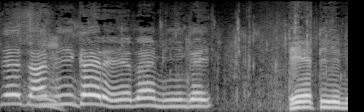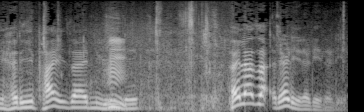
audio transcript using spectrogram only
જે જામી ગઈ રે જામી ગઈ. ટેટી ની હરીફાઈ જામી ગઈ. હેલા જા. રેડી રેડી રેડી.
